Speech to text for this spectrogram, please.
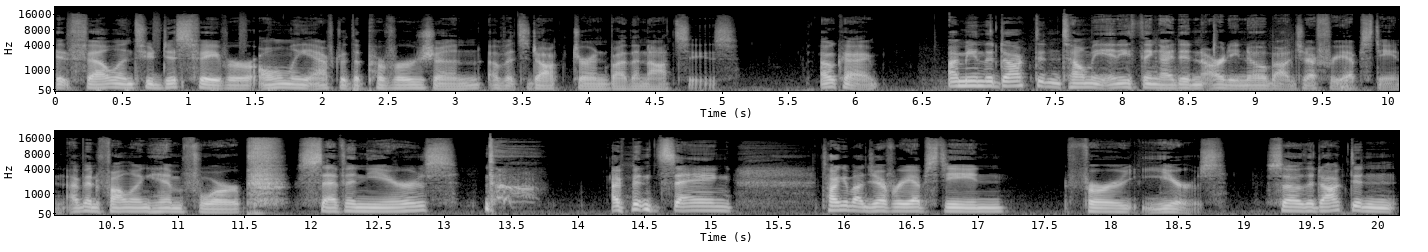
it fell into disfavor only after the perversion of its doctrine by the Nazis. Okay. I mean, the doc didn't tell me anything I didn't already know about Jeffrey Epstein. I've been following him for pff, seven years. I've been saying, talking about Jeffrey Epstein for years. So the doc didn't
